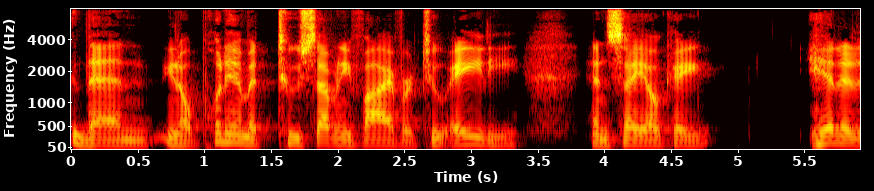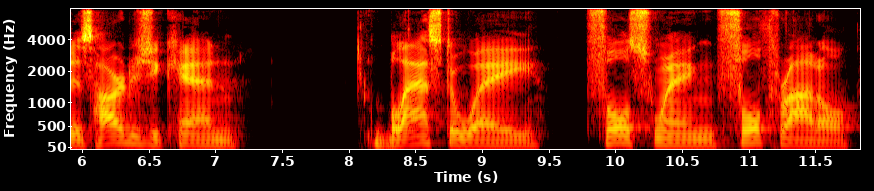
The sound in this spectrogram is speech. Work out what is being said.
than, you know put him at 275 or 280 and say okay hit it as hard as you can blast away full swing full throttle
